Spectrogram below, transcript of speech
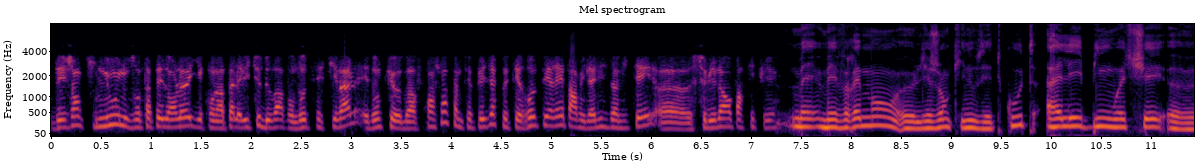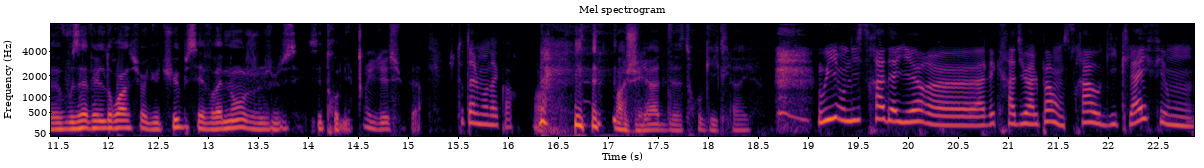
des gens qui nous nous ont tapé dans l'œil et qu'on n'a pas l'habitude de voir dans d'autres festivals et donc euh, bah, franchement ça me fait plaisir que tu aies repéré parmi la liste d'invités euh, celui-là en particulier. Mais, mais vraiment, euh, les gens qui nous écoutent, allez bing-watcher. euh, vous avez le droit sur YouTube. C'est vraiment, je, je- c'est c'est trop bien. Il est super. Je suis totalement d'accord. Moi, j'ai hâte d'être au Geek Life. Oui, on y sera d'ailleurs euh, avec Radio Alpa, on sera au Geek Life et on,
